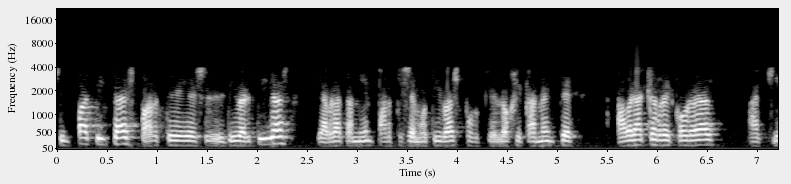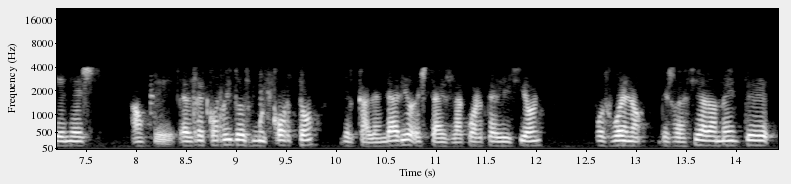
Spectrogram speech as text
simpáticas, partes divertidas y habrá también partes emotivas porque lógicamente habrá que recordar a quienes, aunque el recorrido es muy corto del calendario, esta es la cuarta edición, pues bueno, desgraciadamente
